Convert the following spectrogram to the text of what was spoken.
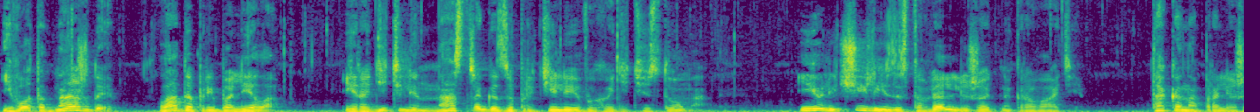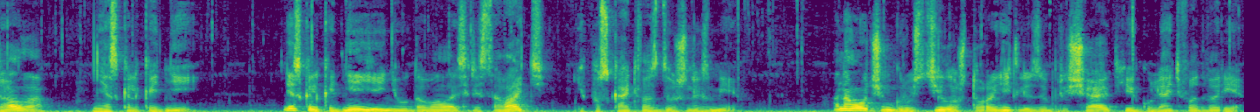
И вот однажды Лада приболела, и родители настрого запретили ей выходить из дома. Ее лечили и заставляли лежать на кровати. Так она пролежала несколько дней. Несколько дней ей не удавалось рисовать и пускать воздушных змеев. Она очень грустила, что родители запрещают ей гулять во дворе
